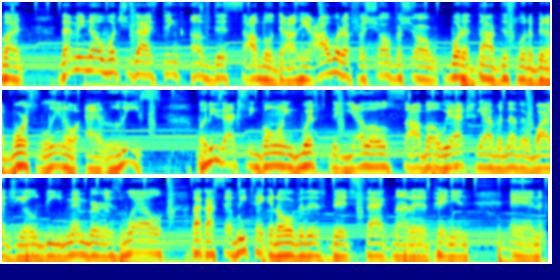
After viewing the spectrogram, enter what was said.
but let me know what you guys think of this Sabo down here. I would have for sure, for sure would have thought this would have been a Borsalino at least, but he's actually going with the yellow Sabo. We actually have another YGOD member as well. Like I said, we taking over this bitch, fact, not an opinion. And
